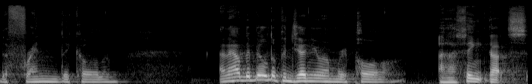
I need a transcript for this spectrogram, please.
the friend, they call them, and how they build up a genuine rapport. And I think that's,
